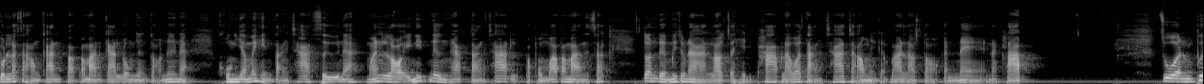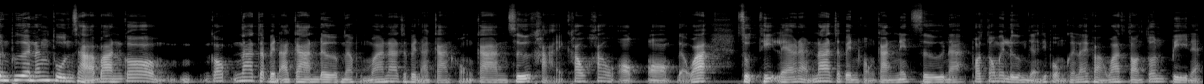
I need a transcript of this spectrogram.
บนลักษณะของการปรับประมาณการลงอย่างต่อเนื่องนะคงยังไม่เห็นต่างชาติซื้อนะมันรออีกนิดนึงครับต่างชาติผมว่าประมาณสักต้นเดือนมิถุนาเราจะเห็นภาพแล้วว่าต่างชาติจะเอาเงินกับบ้านเราต่อกันแน่นะครับ ส่วนเพื่อนๆนักทุนสถาบันก็ก็น่าจะเป็นอาการเดิมนะผมว่าน่าจะเป็นอาการของการซื้อขายเข้าเข้าออกออกแต่ว่าสุดที่แล้วนะ่ะน่าจะเป็นของการเน็ตซื้อนะเพราะต้องไม่ลืมอย่างที่ผมเคยเล่าให้ฟังว่าตอนต้นปีเนี่ย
